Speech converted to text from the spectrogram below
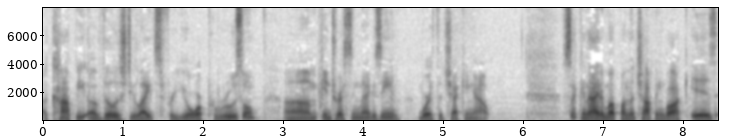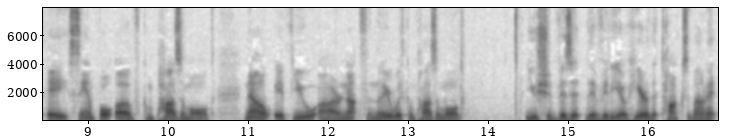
a copy of Village D-Lights for your perusal. Um, interesting magazine, worth the checking out. Second item up on the chopping block is a sample of Composimold. Now, if you are not familiar with Composimold, you should visit the video here that talks about it.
